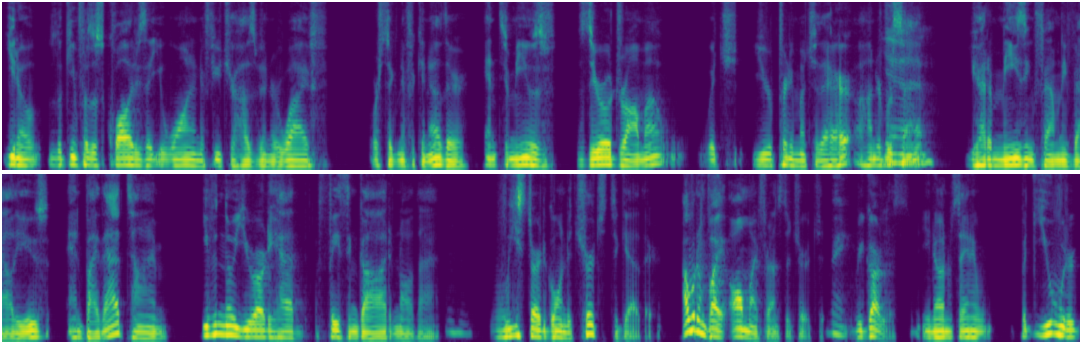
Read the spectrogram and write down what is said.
you know, looking for those qualities that you want in a future husband or wife or significant other. And to me, it was zero drama, which you're pretty much there, 100%. You had amazing family values. And by that time, even though you already had faith in God and all that, Mhm. we started going to church together. I would invite all my friends to church, Right. regardless. You know what I'm saying? But you were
